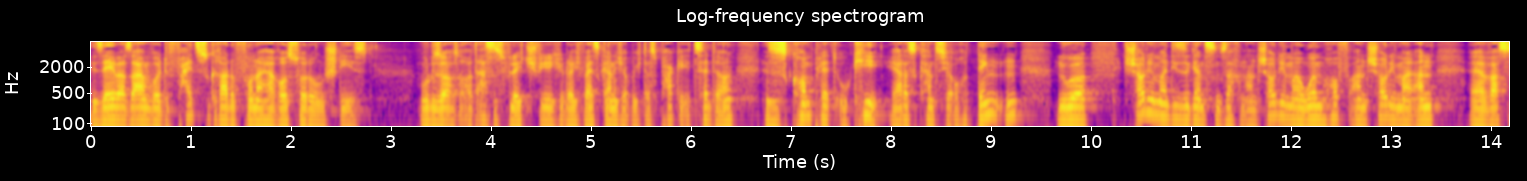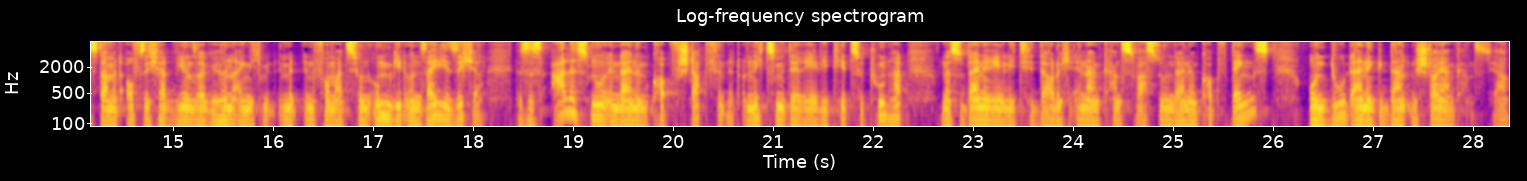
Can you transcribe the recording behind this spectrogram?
dir selber sagen wollte, falls du gerade vor einer Herausforderung stehst, wo du sagst, oh, das ist vielleicht schwierig oder ich weiß gar nicht, ob ich das packe, etc. Das ist komplett okay. Ja, das kannst du ja auch denken. Nur schau dir mal diese ganzen Sachen an. Schau dir mal Wim Hof an. Schau dir mal an, äh, was es damit auf sich hat, wie unser Gehirn eigentlich mit, mit Informationen umgeht und sei dir sicher, dass es alles nur in deinem Kopf stattfindet und nichts mit der Realität zu tun hat und dass du deine Realität dadurch ändern kannst, was du in deinem Kopf denkst und du deine Gedanken steuern kannst, ja.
